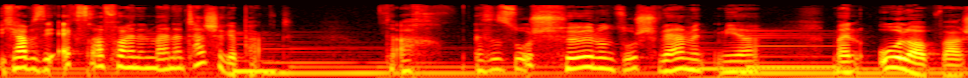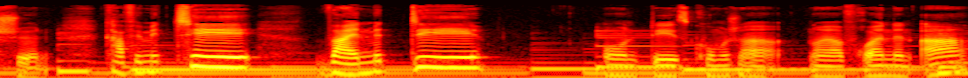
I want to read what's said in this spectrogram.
Ich habe sie extra vorhin in meine Tasche gepackt. Ach, es ist so schön und so schwer mit mir. Mein Urlaub war schön. Kaffee mit Tee, Wein mit D und Ds komischer neuer Freundin A.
